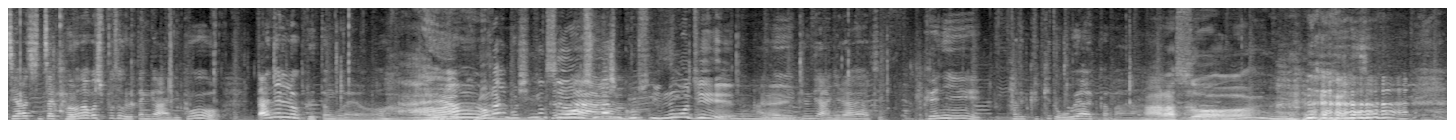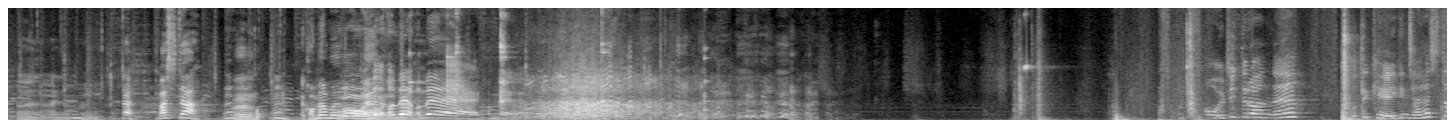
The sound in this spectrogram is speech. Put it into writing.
제가 진짜 결혼하고 싶어서 그랬던 게 아니고 딴 일로 그랬던 거예요. 아유 그런 거뭐 신경 써. 술 마시면 그럴 수 있는 거지. 아니. 그런 게 아니라 저 괜히 다들 그렇게도 오해할까봐. 알았어. 응, 아니, 응. 자 마시자. 응. 건배 한번 와, 와, 해. 와. 건배 건배 건배. 어 일찍 들어왔네 어떻게 얘긴 잘했어?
